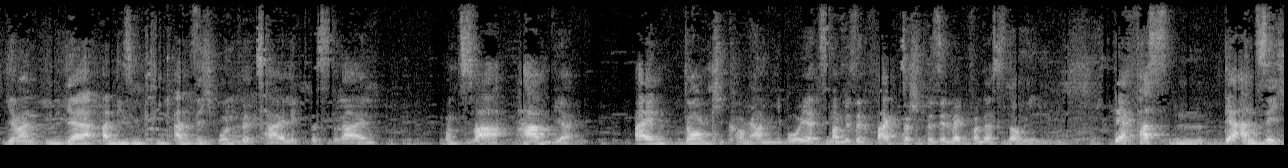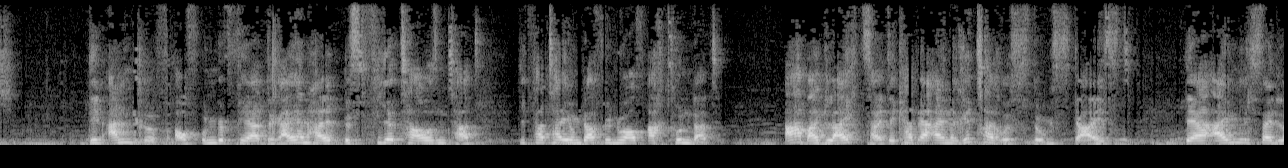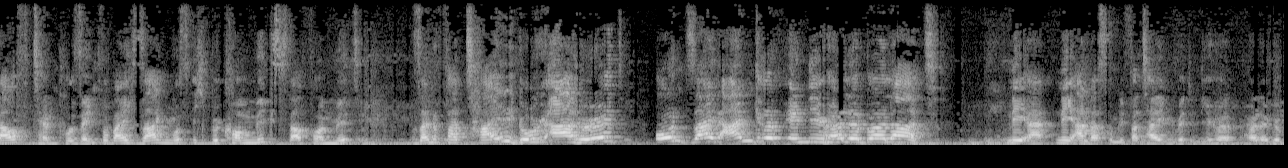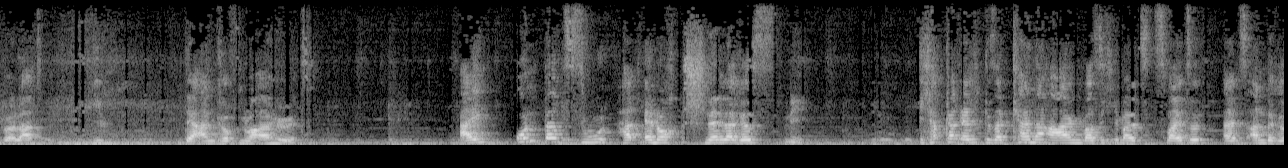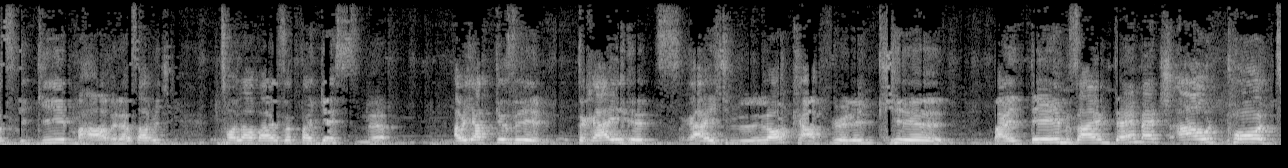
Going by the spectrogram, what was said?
jemanden, der an diesem Krieg an sich unbeteiligt ist, rein. Und zwar haben wir ein Donkey Kong Amiibo, jetzt mal ein bisschen faktisch, ein bisschen weg von der Story, der fast, der an sich den Angriff auf ungefähr dreieinhalb bis 4.000 hat, die Verteidigung dafür nur auf 800. Aber gleichzeitig hat er einen Ritterrüstungsgeist, der eigentlich sein Lauftempo senkt, wobei ich sagen muss, ich bekomme nichts davon mit. Seine Verteidigung erhöht und sein Angriff in die Hölle böllert. Nee, äh, nee, andersrum. Die Verteidigung wird in die Hölle geböllert. Die, der Angriff nur erhöht. Ein und dazu hat er noch schnelleres. Nee. Ich habe gerade ehrlich gesagt keine Ahnung, was ich ihm als zweite, als anderes gegeben habe. Das habe ich tollerweise vergessen. Ne? Aber ihr habt gesehen, drei Hits reichen locker für den Kill. Bei dem sein Damage Output.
